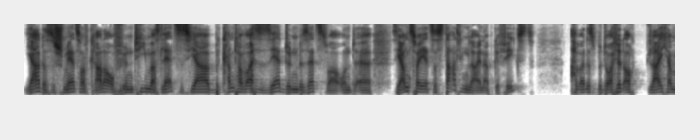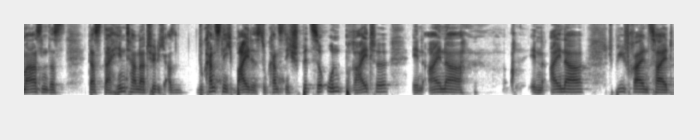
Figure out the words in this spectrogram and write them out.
Ja, das ist schmerzhaft, gerade auch für ein Team, was letztes Jahr bekannterweise sehr dünn besetzt war. Und äh, sie haben zwar jetzt das Starting-Line-Up gefixt, aber das bedeutet auch gleichermaßen, dass, dass dahinter natürlich, also du kannst nicht beides, du kannst nicht Spitze und Breite in einer in einer spielfreien Zeit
